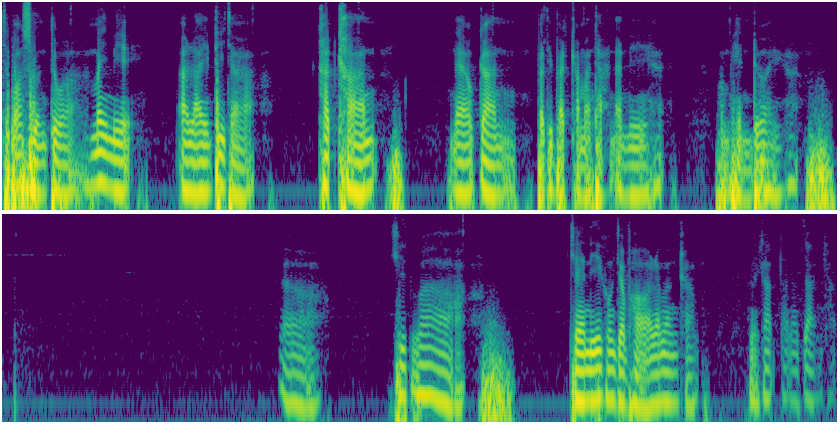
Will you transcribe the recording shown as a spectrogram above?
เฉพาะส่วนตัวไม่มีอะไรที่จะคัดค้านแนวการปฏิบัติกรรมฐานอันนี้ฮะผมเห็นด้วยครับคิดว่าแค่นี้คงจะพอแล้วมั้งครับนะครับท่านอาจารย์ครับ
